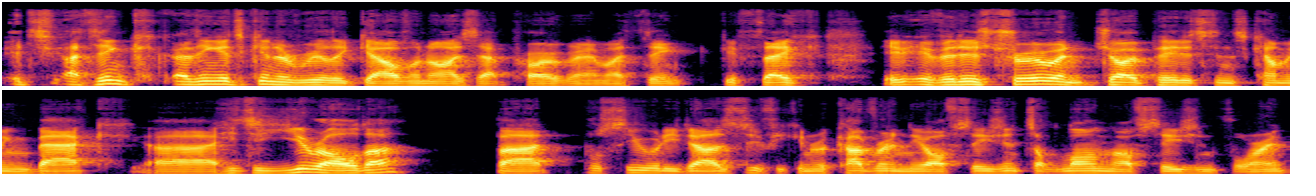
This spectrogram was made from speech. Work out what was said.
it's. I think. I think it's going to really galvanize that program. I think if they, if, if it is true, and Joe Pietersen's coming back, uh, he's a year older, but we'll see what he does if he can recover in the off season. It's a long off season for him,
